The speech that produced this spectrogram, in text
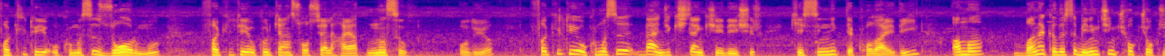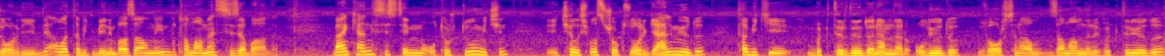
fakülteyi okuması zor mu? Fakülteyi okurken sosyal hayat nasıl oluyor? Fakülteyi okuması bence kişiden kişiye değişir. Kesinlikle kolay değil ama bana kalırsa benim için çok çok zor değildi. Ama tabii ki beni baz almayın bu tamamen size bağlı. Ben kendi sistemimi oturttuğum için e, çalışması çok zor gelmiyordu. Tabii ki bıktırdığı dönemler oluyordu. Zor sınav zamanları bıktırıyordu.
